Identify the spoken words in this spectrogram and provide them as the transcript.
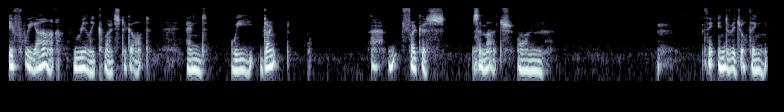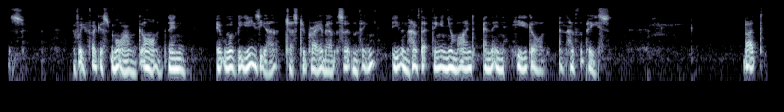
If we are really close to God, and we don't uh, focus so much on th- individual things. If we focus more on God, then it will be easier just to pray about a certain thing, even have that thing in your mind, and then hear God and have the peace. But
